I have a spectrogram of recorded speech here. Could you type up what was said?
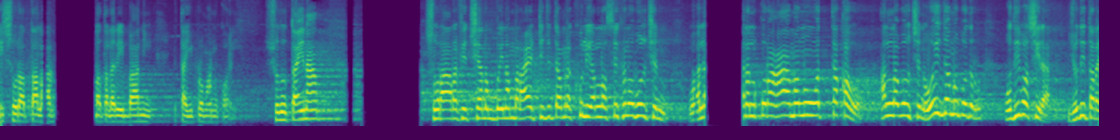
এই সোরা তালা আল্লাহ তালার এই বাণী তাই প্রমাণ করে। শুধু তাই না, সুরা আরফি ছিয়ানব্বই নম্বর আয়াতটি যদি আমরা খুলি, আল্লাহ সেখানেও বলছেন ওয়াত্তাকাও আল্লাহ বলছেন, ওই জনপদের অধিবাসীরা যদি তারা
